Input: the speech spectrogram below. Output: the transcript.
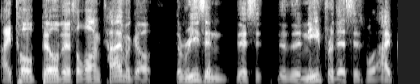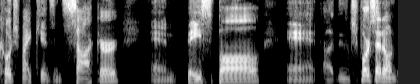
I told Bill this a long time ago. The reason this, the, the need for this is well, I've coached my kids in soccer and baseball and uh, sports. I don't,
